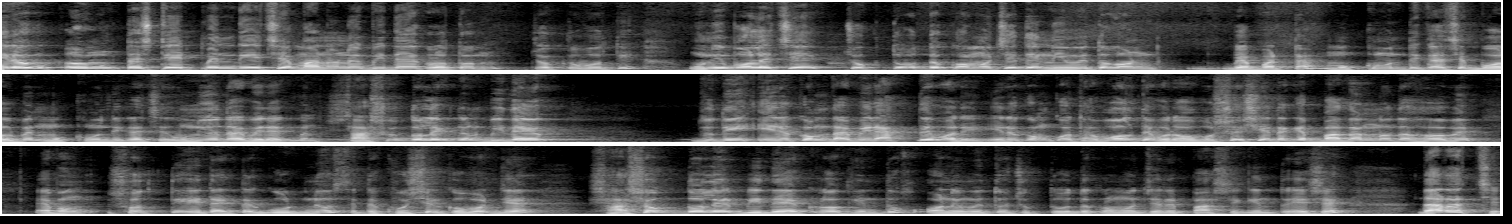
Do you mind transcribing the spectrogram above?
এরকম একটা স্টেটমেন্ট দিয়েছে মাননীয় বিধায়ক রতন চক্রবর্তী। উনি বলেছে, চুক্তিবদ্ধ কর্মচারীদের নিয়মিতকরণ ব্যাপারটা মুখ্যমন্ত্রীর কাছে বলবেন, মুখ্যমন্ত্রীর কাছে উনিও দাবি রাখবেন। শাসক দলের একজন বিধায়ক যদি এরকম দাবি রাখতে পারে, এরকম কথা বলতে পারে, অবশ্যই সেটাকে প্রাধান্য দেওয়া হবে। এবং সত্যি এটা একটা গুড নিউজ একটা খুশির খবর যে শাসক দলের বিধায়করাও কিন্তু অনিয়মিত চুক্তিবদ্ধ কর্মচারীর পাশে কিন্তু এসে দাঁড়াচ্ছে।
